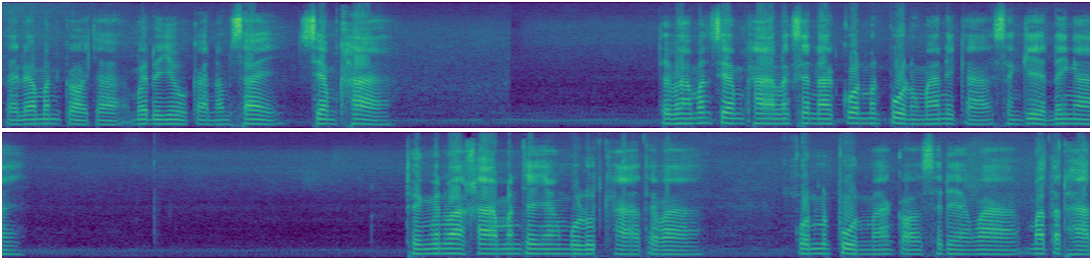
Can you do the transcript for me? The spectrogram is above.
ไปแล้วมันก็จะเมื่อได้อยู่การนำใช้เสื่อมค่า แต่ว่ามันเสื่อมค่าลักษณะก้นมันปูดลงมานี่ก็สังเกตได้ง่าย ถึงม้นว่าค่ามันจะยังบุรุษค่าแต่ว่าก้นมันปูดมาก็แสดงว่ามาตรฐาน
